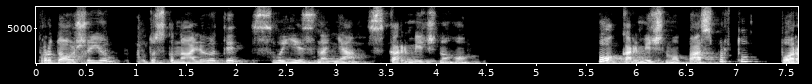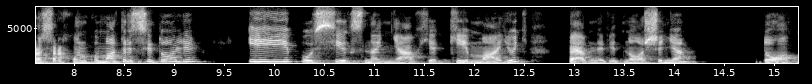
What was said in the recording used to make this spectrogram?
продовжую удосконалювати свої знання з кармічного по кармічному паспорту, по розрахунку матриці долі і по всіх знаннях, які мають певне відношення до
